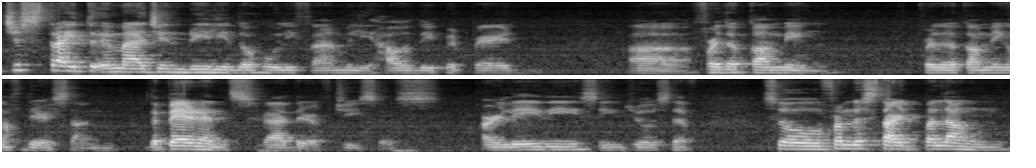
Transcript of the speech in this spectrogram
Just try to imagine really the holy family how they prepared uh, for the coming for the coming of their son the parents rather of jesus. Our lady saint joseph. So from the start pa lang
